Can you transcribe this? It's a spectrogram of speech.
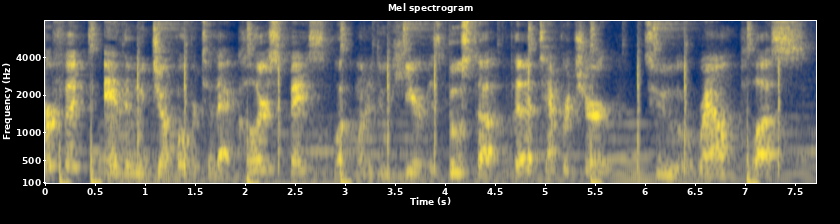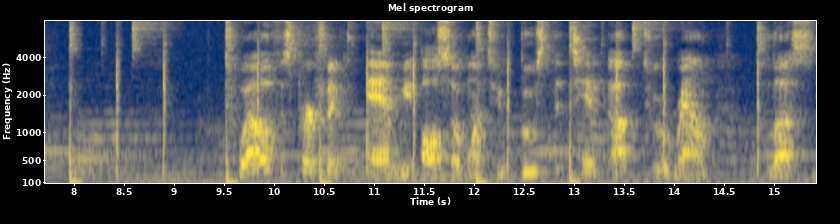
perfect and then we jump over to that color space. What we want to do here is boost up the temperature to around plus 12 is perfect and we also want to boost the tint up to around plus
